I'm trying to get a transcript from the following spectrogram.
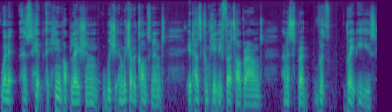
when it has hit the human population, which in whichever continent, it has completely fertile ground and has spread with great ease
